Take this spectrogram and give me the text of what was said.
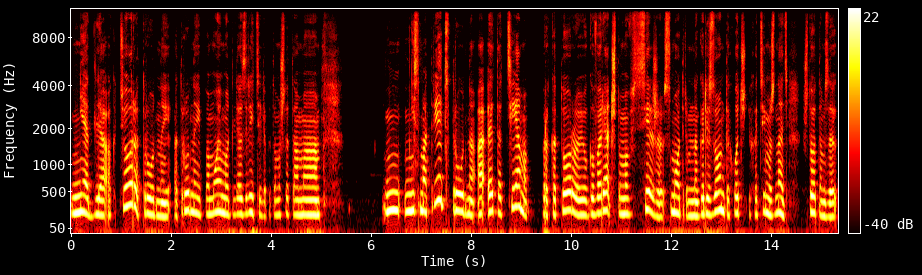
не для актера трудный, а трудный, по-моему, для зрителя, потому что там не смотреть трудно, а эта тема, про которую говорят, что мы все же смотрим на горизонт и хоч, хотим узнать, что там за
